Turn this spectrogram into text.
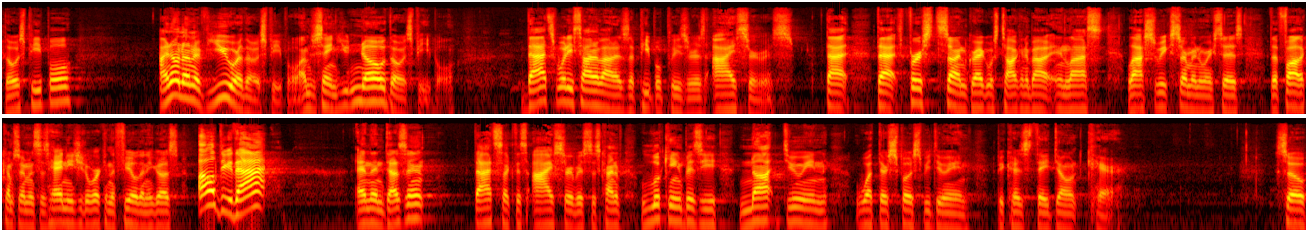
those people i know none of you are those people i'm just saying you know those people that's what he's talking about as a people pleaser as eye service that, that first son greg was talking about in last, last week's sermon where he says the father comes to him and says hey i need you to work in the field. And he goes i'll do that. And then doesn't? That's like this eye service, this kind of looking busy, not doing what they're supposed to be doing because they don't care. So,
